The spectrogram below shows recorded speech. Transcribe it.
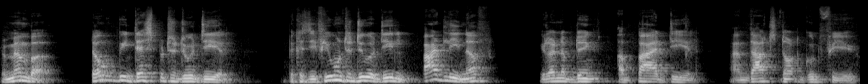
Remember, don't be desperate to do a deal. Because if you want to do a deal badly enough, you'll end up doing a bad deal. And that's not good for you.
